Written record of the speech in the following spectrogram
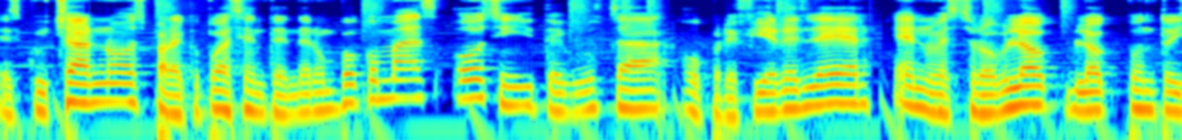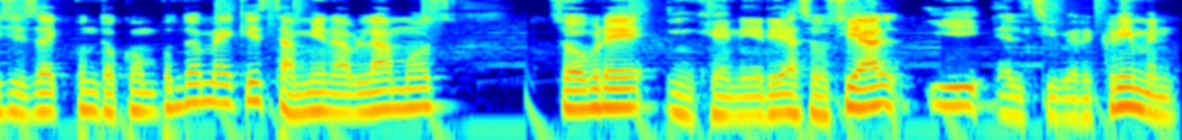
escucharnos, para que puedas entender un poco más o si te gusta o prefieres leer en nuestro blog blog.icisec.com.mx también hablamos sobre ingeniería social y el cibercrimen.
